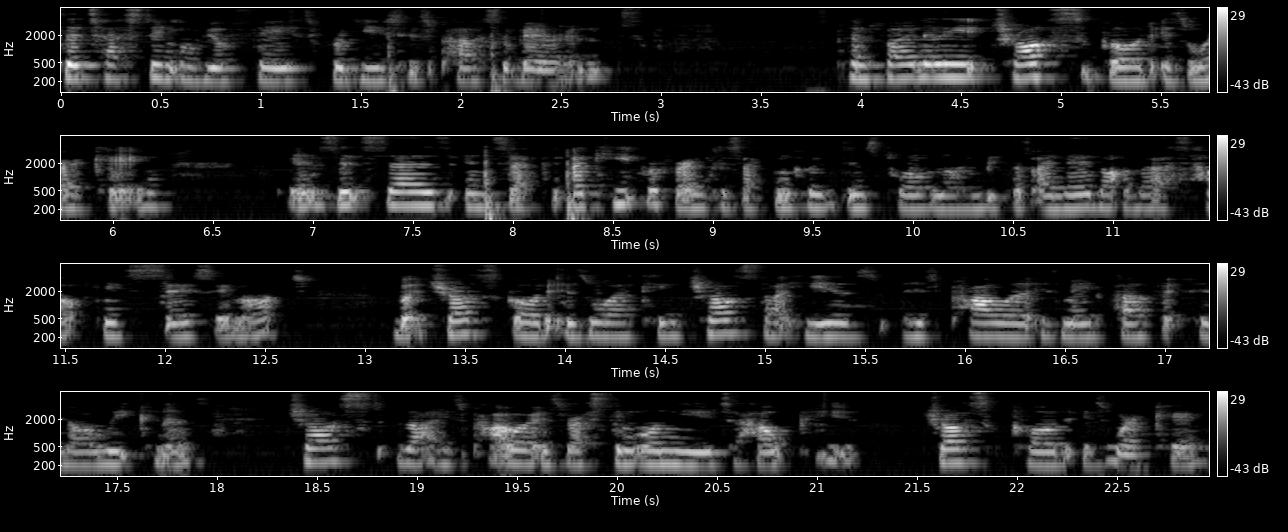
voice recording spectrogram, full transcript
the testing of your faith produces perseverance. And finally, trust God is working. As it says in second, I keep referring to Second Corinthians 12:9 because I know that verse helped me so so much. But trust God is working. Trust that He is His power is made perfect in our weakness. Trust that His power is resting on you to help you. Trust God is working.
